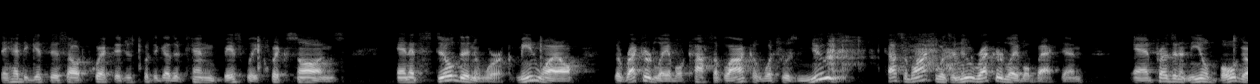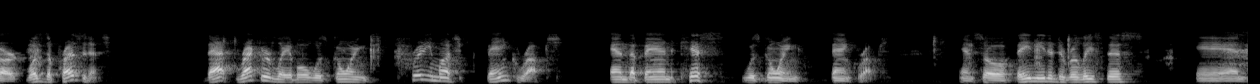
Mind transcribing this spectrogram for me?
They had to get this out quick. They just put together 10 basically quick songs, and it still didn't work. Meanwhile, the record label, Casablanca, which was new, Casablanca was a new record label back then, and President Neil Bogart was the president. That record label was going pretty much bankrupt, and the band Kiss was going bankrupt. And so they needed to release this. And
